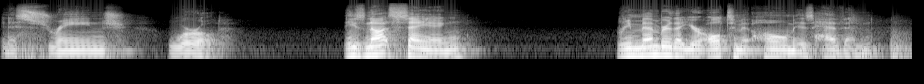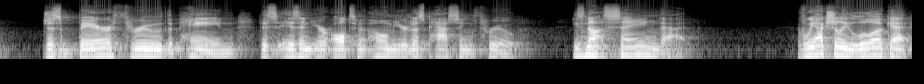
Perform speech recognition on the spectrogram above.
in a strange world. He's not saying, remember that your ultimate home is heaven. Just bear through the pain. This isn't your ultimate home. You're just passing through. He's not saying that. If we actually look at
